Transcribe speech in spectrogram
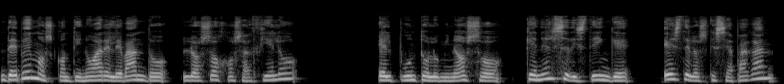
Debemos continuar elevando los ojos al cielo. El punto luminoso que en él se distingue es de los que se apagan.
